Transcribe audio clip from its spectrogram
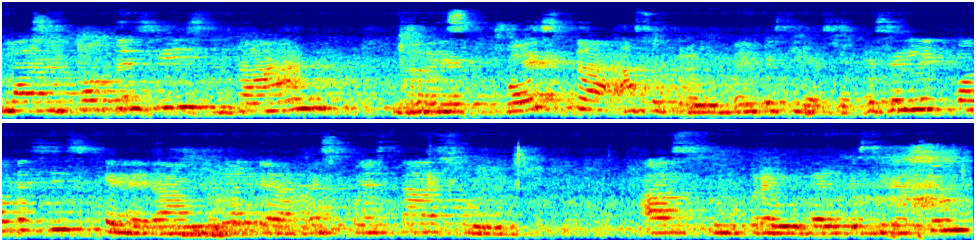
Las hipótesis dan respuesta a su pregunta de investigación. Esa es la hipótesis general, la que da respuesta a su, a su pregunta de investigación.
